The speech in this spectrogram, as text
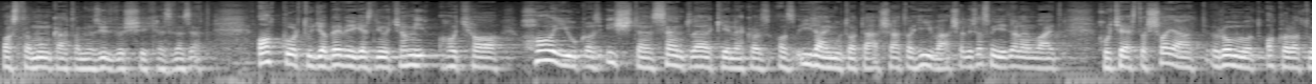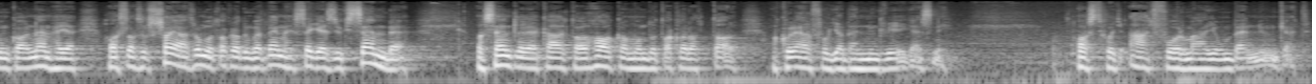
azt a munkát, ami az üdvösséghez vezet. Akkor tudja bevégezni, hogyha, mi, hogyha halljuk az Isten szent lelkének az, az iránymutatását, a hívását, és azt mondja Ellen White, hogyha ezt a saját romlott akaratunkkal nem helye, ha azt a saját romlott akaratunkat nem szegezzük szembe a Szentlélek által halkan mondott akarattal, akkor el fogja bennünk végezni. Azt, hogy átformáljon bennünket.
